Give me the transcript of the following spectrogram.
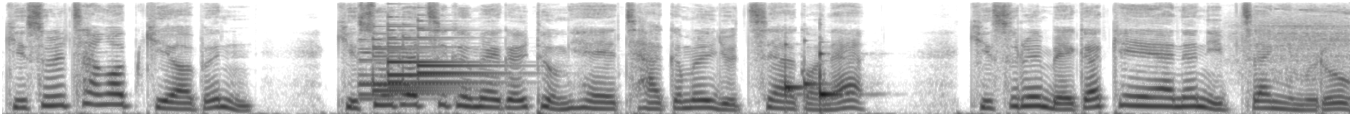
기술 창업 기업은 기술 가치 금액을 통해 자금을 유치하거나 기술을 매각해야 하는 입장이므로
